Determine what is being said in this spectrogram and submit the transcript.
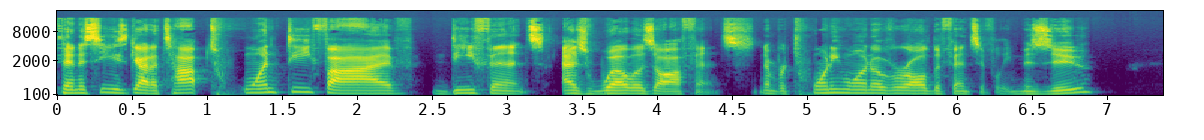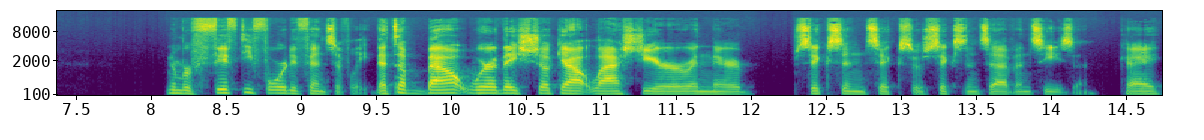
Tennessee's got a top 25 defense as well as offense. Number 21 overall defensively. Mizzou, number 54 defensively. That's about where they shook out last year in their six and six or six and seven season. Okay.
